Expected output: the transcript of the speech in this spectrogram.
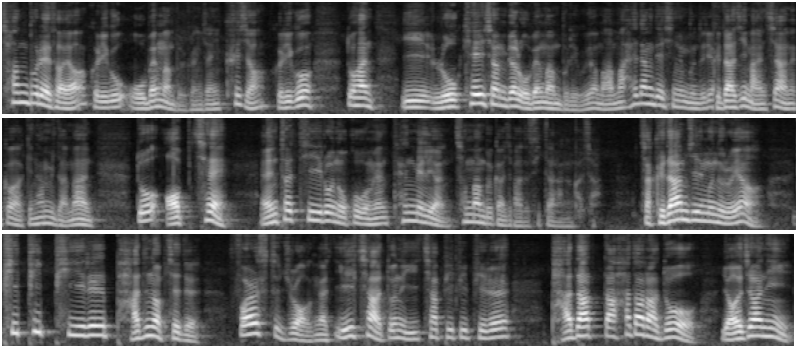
1000불에서요. 그리고 500만 불. 굉장히 크죠. 그리고 또한 이 로케이션별 500만 불이고요. 아마 해당되시는 분들이 그다지 많지 않을 것 같긴 합니다만 또 업체, 엔터티로 놓고 보면 10 밀리언, 1000만 불까지 받을 수 있다는 거죠. 자, 그 다음 질문으로요. PPP를 받은 업체들, first draw, 그러니까 1차 또는 2차 PPP를 받았다 하더라도 여전히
